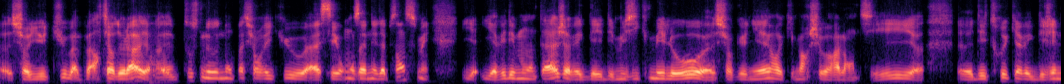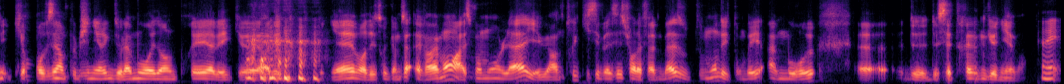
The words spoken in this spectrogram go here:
euh, sur YouTube. À partir de là, euh, tous n'ont pas survécu à ces 11 années d'absence, mais il y, avait des montages avec des, des musiques mélo sur Guenièvre qui marchaient au ralenti, des trucs avec des qui refaisaient un peu le générique de L'amour est dans le pré avec, avec Guenièvre, des trucs comme ça. Et vraiment, à ce moment-là, il y a eu un truc qui s'est passé sur la fanbase où tout le monde est tombé amoureux de, de cette reine Guenièvre. Ouais,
